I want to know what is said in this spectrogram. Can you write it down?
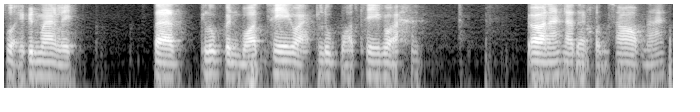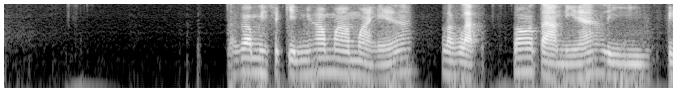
สวยขึ้นมากเลย แต่รูปเป็นบอสเท่กว่า รูปบอสเท่กว่า ก็นะแล้วแต่คนชอบนะ แล้วก็มีสกินเข้ามาใหม่นะ หลักๆก็ตามนี้นะ รีซี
